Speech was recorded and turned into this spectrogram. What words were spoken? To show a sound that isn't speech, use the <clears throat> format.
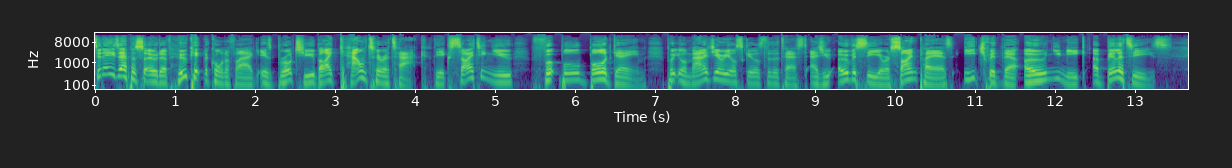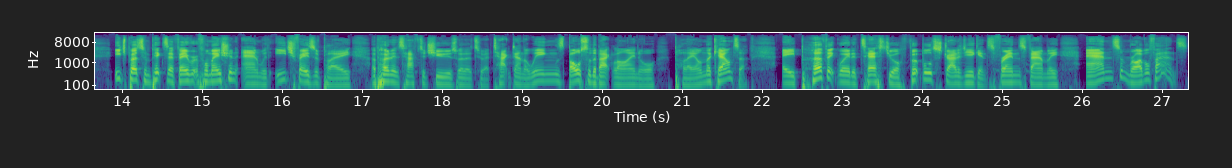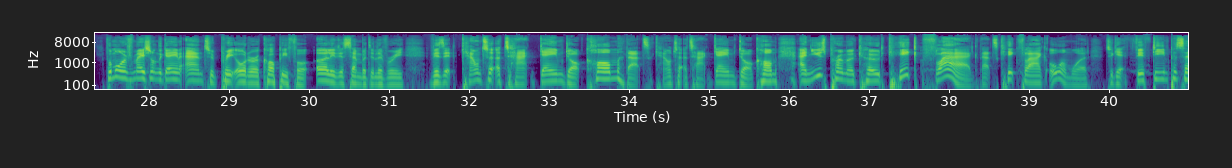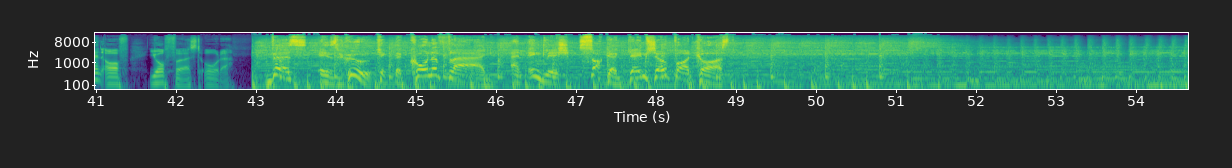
Today's episode of Who Kicked the Corner Flag is brought to you by Counter Attack, the exciting new football board game. Put your managerial skills to the test as you oversee your assigned players, each with their own unique abilities. Each person picks their favorite formation, and with each phase of play, opponents have to choose whether to attack down the wings, bolster the back line, or play on the counter. A perfect way to test your football strategy against friends, family, and some rival fans. For more information on the game and to pre order a copy for early December delivery, visit counterattackgame.com. That's counterattackgame.com and use promo code KICKFLAG. That's KICKFLAG, all one word, to get 15% off your first order. This is Who Kicked the Corner Flag, an English soccer game show podcast.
